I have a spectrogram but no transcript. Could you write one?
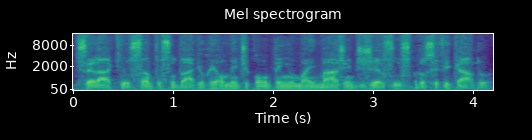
Será que o Santo Sudário realmente contém uma imagem de Jesus crucificado?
